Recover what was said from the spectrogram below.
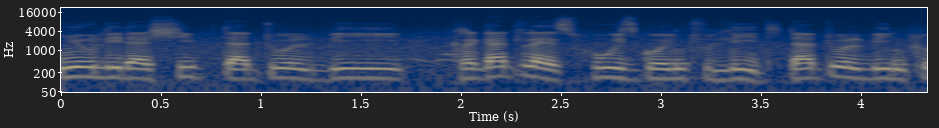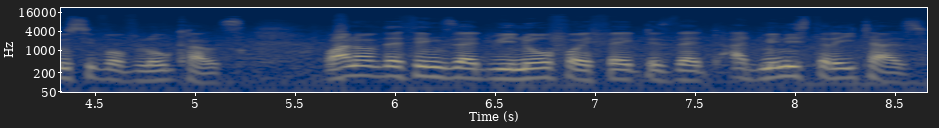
new leadership that will be regardless who is going to lead, that will be inclusive of locals. One of the things that we know for a fact is that administrators,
